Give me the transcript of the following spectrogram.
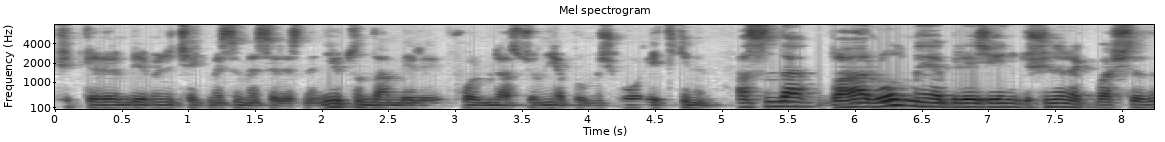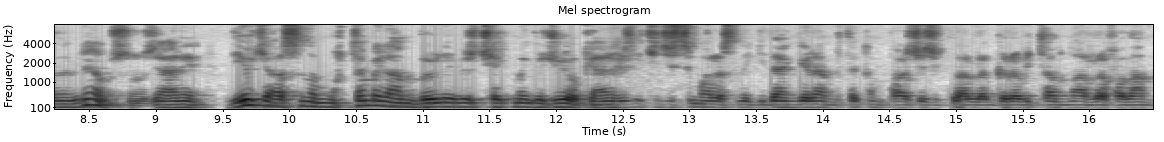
kütlelerin birbirini çekmesi meselesinde Newton'dan beri formülasyonu yapılmış o etkinin aslında var olmayabileceğini düşünerek başladığını biliyor musunuz? Yani diyor ki aslında muhtemelen böyle bir çekme gücü yok. Yani biz iki cisim arasında giden gelen bir takım parçacıklarla, gravitonlarla falan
